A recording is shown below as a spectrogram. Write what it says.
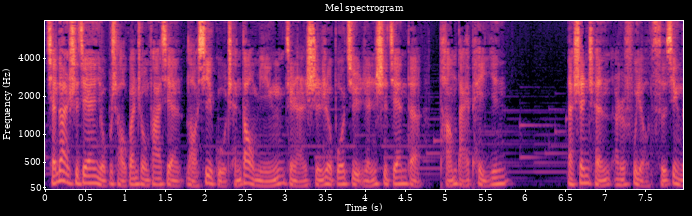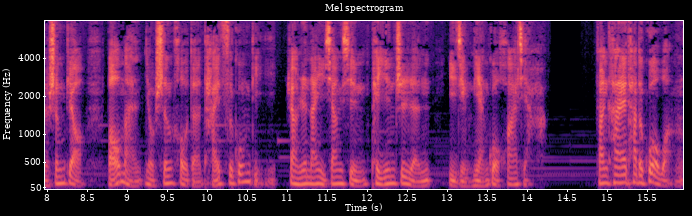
前段时间，有不少观众发现，老戏骨陈道明竟然是热播剧《人世间》的旁白配音。那深沉而富有磁性的声调，饱满又深厚的台词功底，让人难以相信配音之人已经年过花甲。翻开他的过往，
